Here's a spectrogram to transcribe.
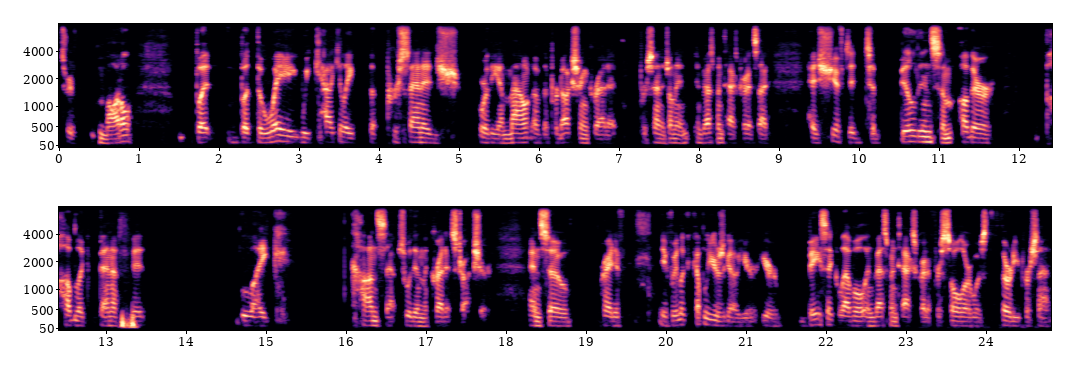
sort of model, but but the way we calculate the percentage or the amount of the production credit percentage on the investment tax credit side has shifted to build in some other public benefit like concepts within the credit structure. And so, right, if if we look a couple of years ago, your your basic level investment tax credit for solar was 30%.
